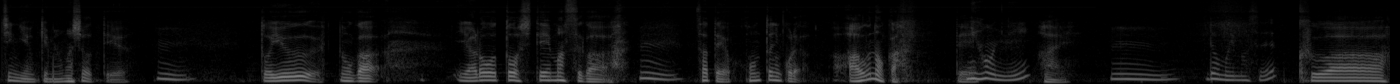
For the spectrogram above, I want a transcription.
賃金を決めましょうっていう。うん。というのがやろうとしてますがうん。さて本当にこれ合うのかって。日本に？はい。うん。どう思います？僕は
